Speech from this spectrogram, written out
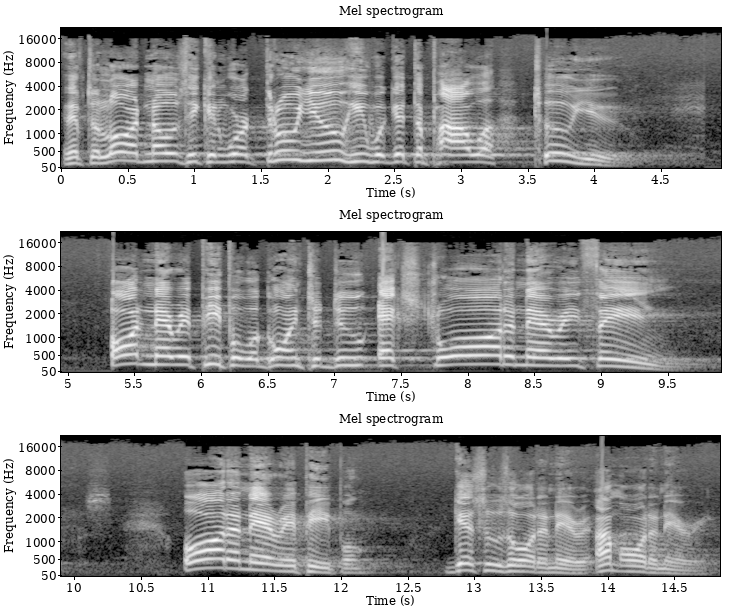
And if the Lord knows He can work through you, He will get the power to you. Ordinary people were going to do extraordinary things. Ordinary people. Guess who's ordinary? I'm ordinary.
